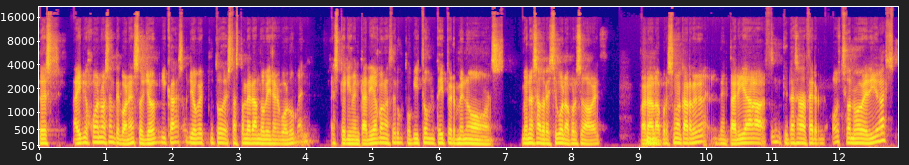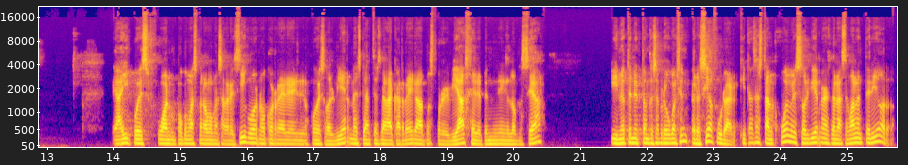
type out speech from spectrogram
Entonces, hay que jugar bastante con eso. Yo, en mi caso, yo que tú todo estás tolerando bien el volumen, experimentaría con hacer un poquito un taper menos, menos agresivo la próxima vez. Para la próxima carrera, intentaría quizás hacer 8 o 9 días. Ahí puedes jugar un poco más con algo más agresivo, no correr el jueves o el viernes, de antes de la carrera, pues por el viaje, depende de lo que sea. Y no tener tanto esa preocupación, pero sí apurar. Quizás hasta el jueves o el viernes de la semana anterior,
